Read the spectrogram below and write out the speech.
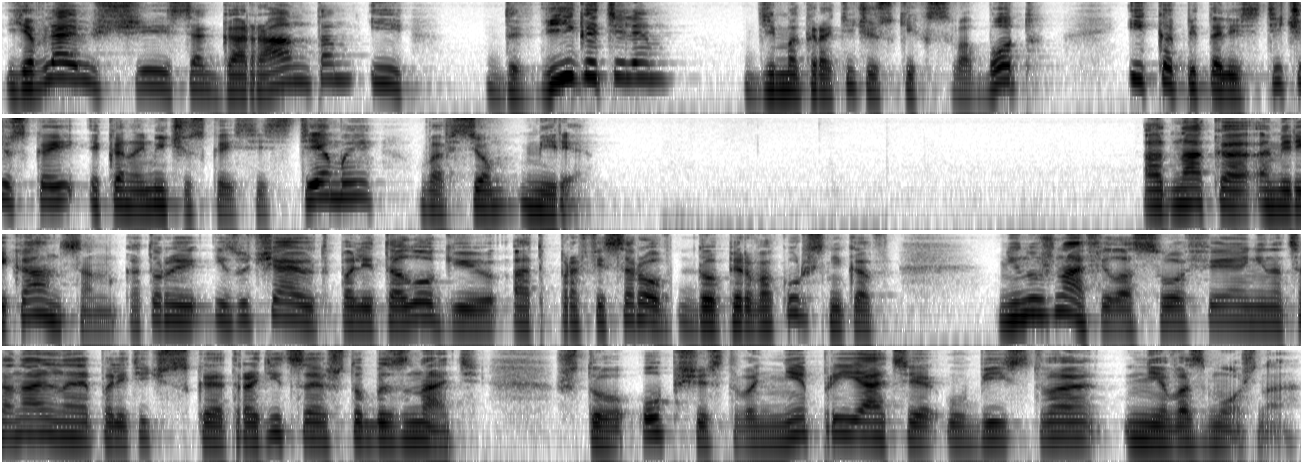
являющаяся гарантом и двигателем демократических свобод и капиталистической экономической системы во всем мире. Однако американцам, которые изучают политологию от профессоров до первокурсников, не нужна философия, ни национальная политическая традиция, чтобы знать, что общество неприятия убийства невозможно.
